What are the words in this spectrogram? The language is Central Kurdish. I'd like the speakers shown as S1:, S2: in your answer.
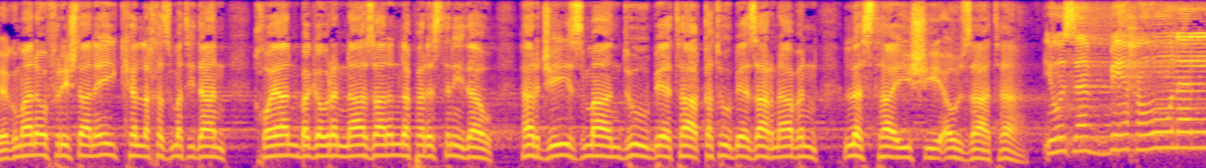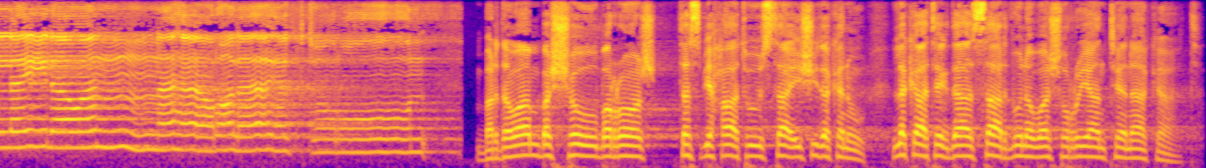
S1: بێگومان ئەو فریشتانەی کە لە خزمەتیدان خۆیان بە گەورە نازانن لە پەرستنیدا و هەرگیز ماندوو و بێتاقەت و بێزار نابن لە ستایشی ئەو زاتە.
S2: یسبحون اللیل و النهار لا یفترون.
S1: بەردەوام بە شەو و بە ڕۆژ تەسبیحات و ستایشی دەکەن و لە کاتێکدا ساردبوونەوەش ڕوویان تێناکات.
